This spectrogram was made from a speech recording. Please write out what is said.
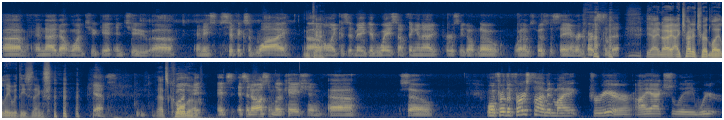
Um, and I don't want to get into uh, any specifics of why, Okay. uh, only because it may give away something, and I personally don't know what I'm supposed to say in regards to that. Yeah, I know. I, I try to tread lightly with these things. Yes, That's cool, but though. it, it's it's an awesome location. Uh, so Well, for the first time in my career, I actually we're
